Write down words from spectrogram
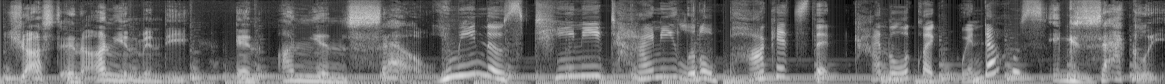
just an onion, Mindy, an onion cell. You mean those teeny tiny little pockets that kind of look like windows? Exactly.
